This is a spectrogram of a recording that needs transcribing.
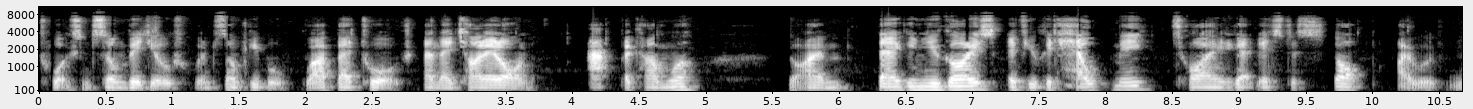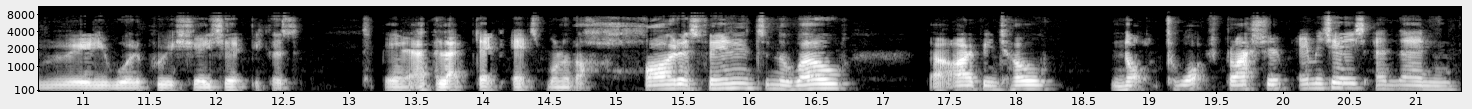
to watching some videos when some people grab their torch and they turn it on at the camera. So I'm begging you guys, if you could help me try and get this to stop, I would really would appreciate it because being epileptic, it's one of the hardest feelings in the world that I've been told not to watch flash images and then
